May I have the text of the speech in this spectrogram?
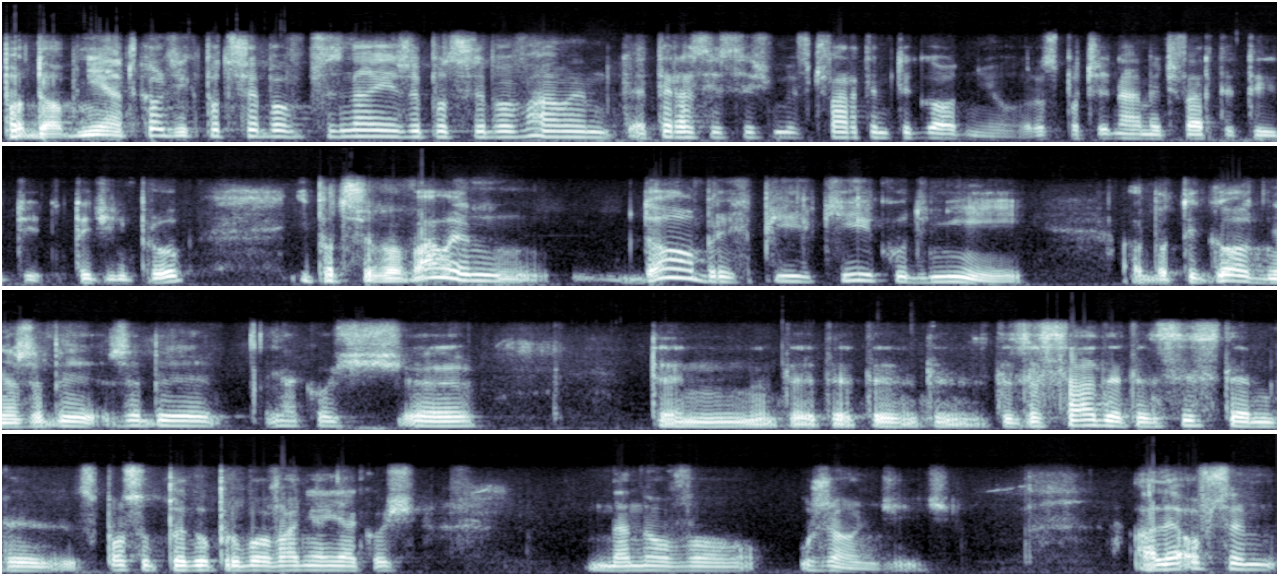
Podobnie, aczkolwiek potrzebow, przyznaję, że potrzebowałem, teraz jesteśmy w czwartym tygodniu, rozpoczynamy czwarty ty, ty, tydzień prób i potrzebowałem dobrych pil, kilku dni, albo tygodnia, żeby, żeby jakoś e, ten, te, te, te, te, zasady, ten system, ten sposób tego próbowania jakoś na nowo urządzić. Ale owszem,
